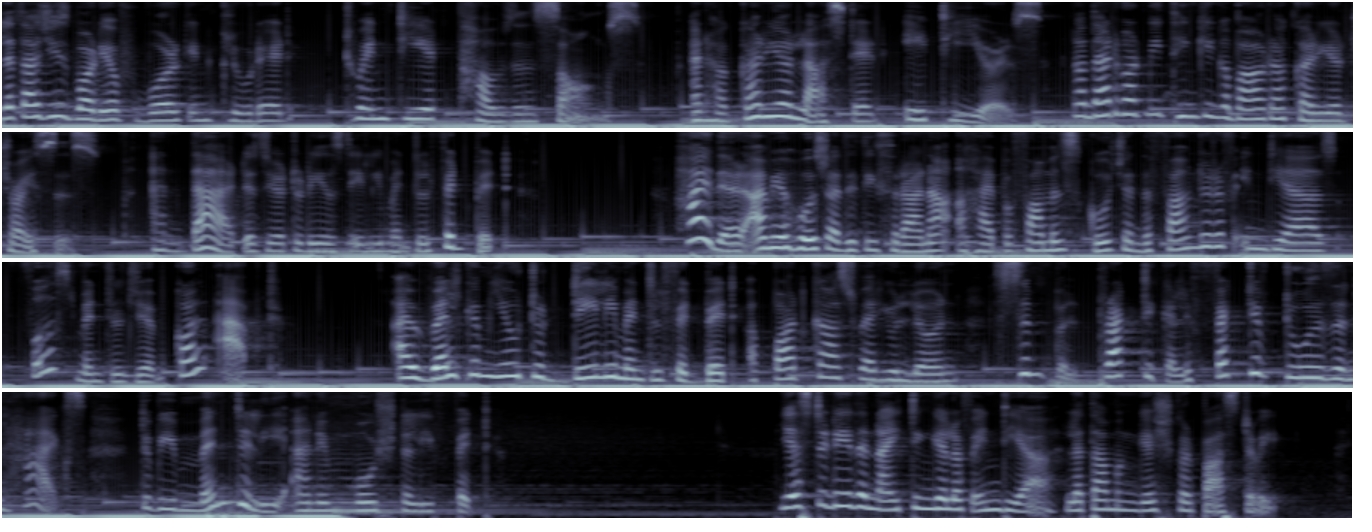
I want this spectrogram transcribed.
Lataji's body of work included 28,000 songs and her career lasted 80 years. Now that got me thinking about our career choices. And that is your today's daily mental Fitbit. Hi there, I'm your host Aditi Surana, a high performance coach and the founder of India's first mental gym called APT. I welcome you to Daily Mental Fitbit, a podcast where you learn simple, practical, effective tools and hacks to be mentally and emotionally fit. Yesterday, the Nightingale of India, Lata Mangeshkar, passed away.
